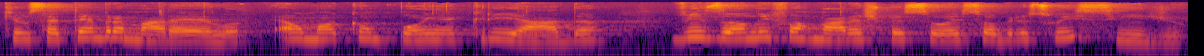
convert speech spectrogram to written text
que o Setembro Amarelo é uma campanha criada visando informar as pessoas sobre o suicídio,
